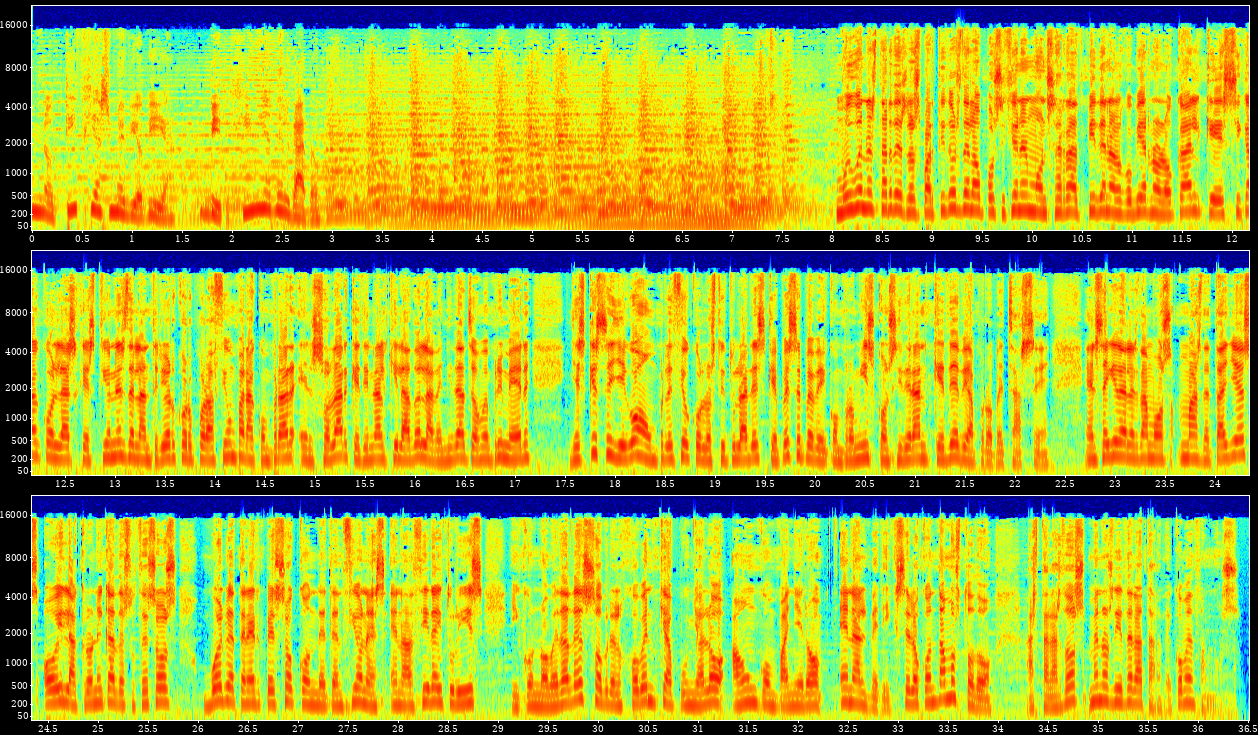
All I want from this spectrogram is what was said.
Noticias Mediodía, Virginia Delgado. Muy buenas tardes. Los partidos de la oposición en Montserrat piden al gobierno local que siga con las gestiones de la anterior corporación para comprar el solar que tiene alquilado en la avenida Jaume I y es que se llegó a un precio con los titulares que PSPB y Compromís consideran que debe aprovecharse. Enseguida les damos más detalles. Hoy la crónica de sucesos vuelve a tener peso con detenciones en Alcira y Turís y con novedades sobre el joven que apuñaló a un compañero en Alberic. Se lo contamos todo hasta las 2 menos 10 de la tarde. Comenzamos.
